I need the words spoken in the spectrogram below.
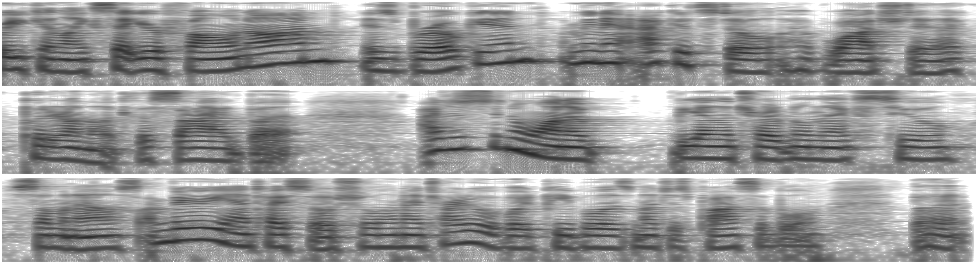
where you can like set your phone on, is broken. I mean, I could still have watched it. I could put it on the, like the side, but I just didn't want to be on the treadmill next to someone else. I'm very antisocial, and I try to avoid people as much as possible. But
